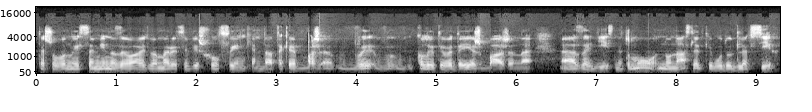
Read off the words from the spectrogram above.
те, що вони самі називають в Америці wishful thinking, да, таке баж... ви, коли ти видаєш бажане е, за дійсне. Тому ну наслідки будуть для всіх.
